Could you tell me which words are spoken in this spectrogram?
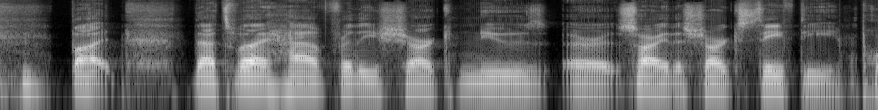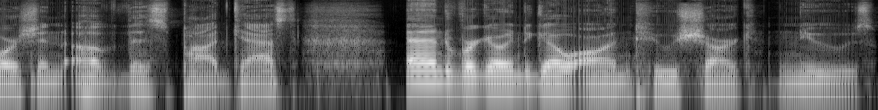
but that's what I have for the shark news or sorry, the shark safety portion of this podcast. And we're going to go on to shark news.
